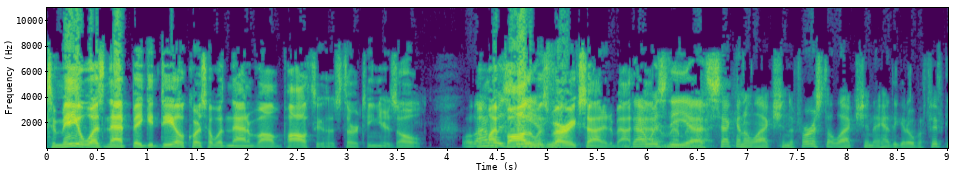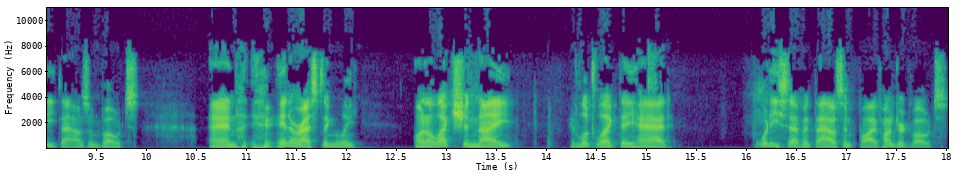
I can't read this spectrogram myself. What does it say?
to me, it wasn't that big a deal. Of course, I wasn't that involved in politics. I was 13 years old. Well, but my father was very excited about that. That was the uh, that. second election. The first election, they had to get over 50,000 votes. And interestingly, on election night, it looked like they had 47,500 votes.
